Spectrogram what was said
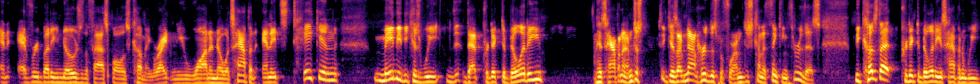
and everybody knows the fastball is coming, right? And you want to know what's happened. And it's taken maybe because we th- that predictability has happened. I'm just because I've not heard this before. I'm just kind of thinking through this. Because that predictability has happened, we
